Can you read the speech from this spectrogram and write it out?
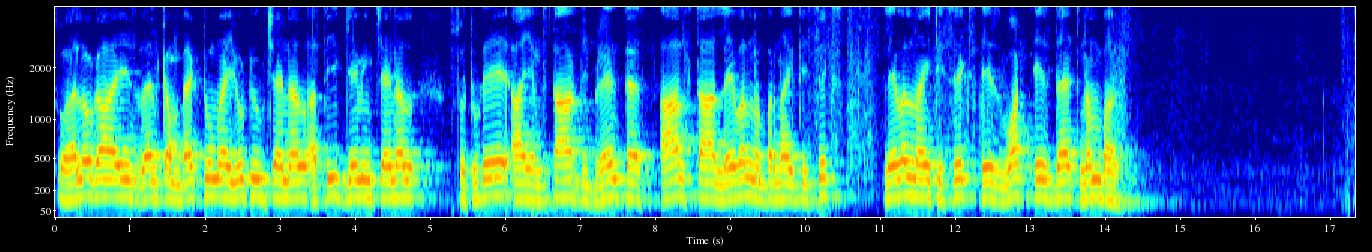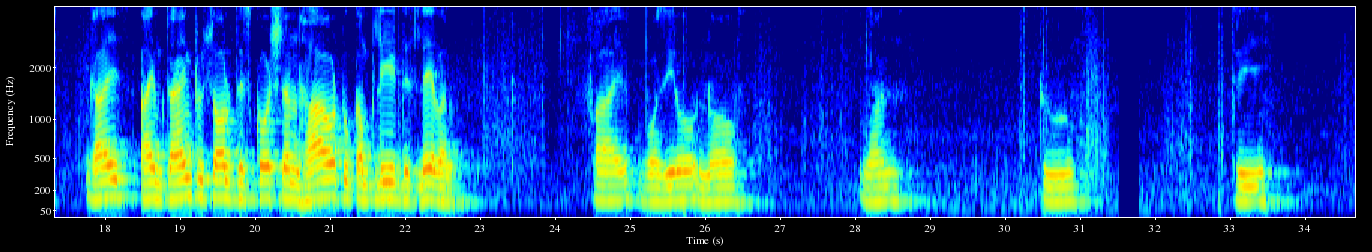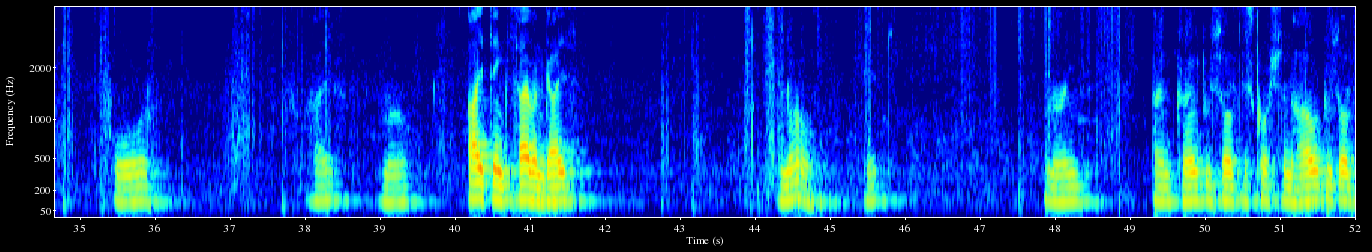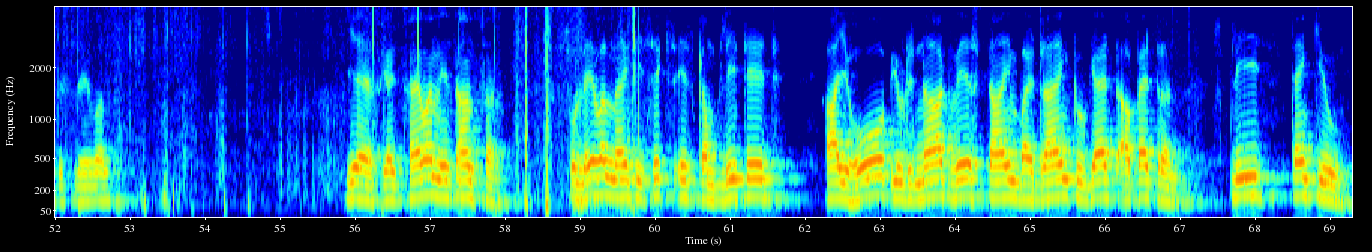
So hello guys, welcome back to my YouTube channel, Attiq Gaming channel. So today I am start the brain test All Star level number 96. Level 96 is what is that number? Guys, I am trying to solve this question how to complete this level. 5 0 no 1 two, three, four, five, no, I think seven guys. No, eight, nine. I'm trying to solve this question how to solve this level. Yes, guys, seven is the answer. So level 96 is completed. I hope you did not waste time by trying to get a pattern. Please, thank you.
